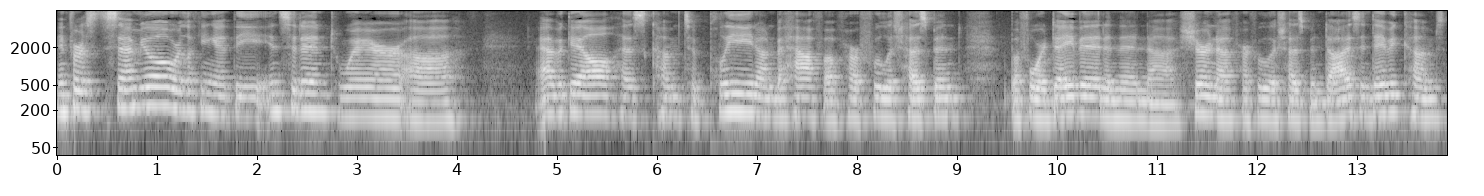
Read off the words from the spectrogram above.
In First Samuel, we're looking at the incident where uh, Abigail has come to plead on behalf of her foolish husband before David, and then uh, sure enough, her foolish husband dies, and David comes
